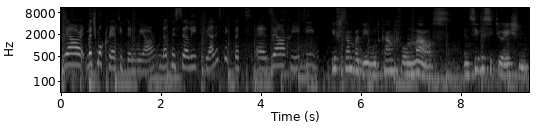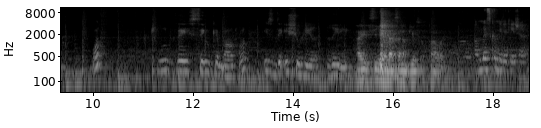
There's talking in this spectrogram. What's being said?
They are much more creative than we are. Not necessarily realistic, but uh, they are creative. If somebody would come from Mars and see the situation, what would they think about? What is the issue here really? I see it as an abuse of power A miscommunication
